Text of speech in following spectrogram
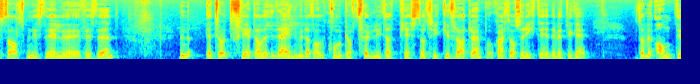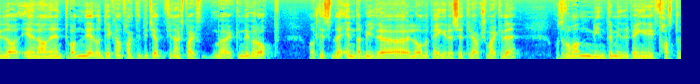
statsminister eller president. Men jeg tror at flertallet regner med at han kommer til å følge litt av presset og trykket fra Trump. Og kanskje det er også riktig, det vet vi ikke. Så vi da en eller annen rentebane ned. Og det kan faktisk bety at finansmarkedene går opp. At liksom det er enda billigere å låne penger og sette i aksjemarkedet. Og så får man mindre og mindre penger i, faste,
